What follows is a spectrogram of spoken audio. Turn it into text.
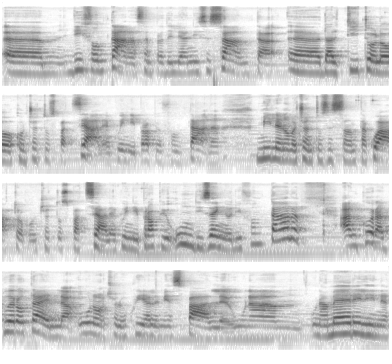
eh, di Fontana, sempre degli anni 60, eh, dal titolo Concetto spaziale, quindi proprio Fontana, 1964, Concetto spaziale, quindi proprio un disegno di Fontana, ancora due rotella, uno ce l'ho qui alle mie spalle, una, una Marilyn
